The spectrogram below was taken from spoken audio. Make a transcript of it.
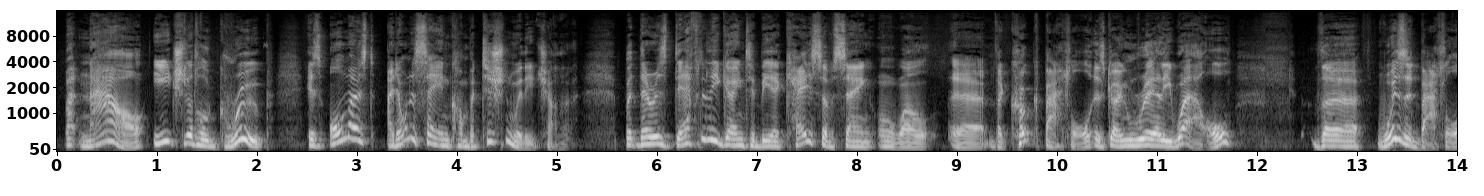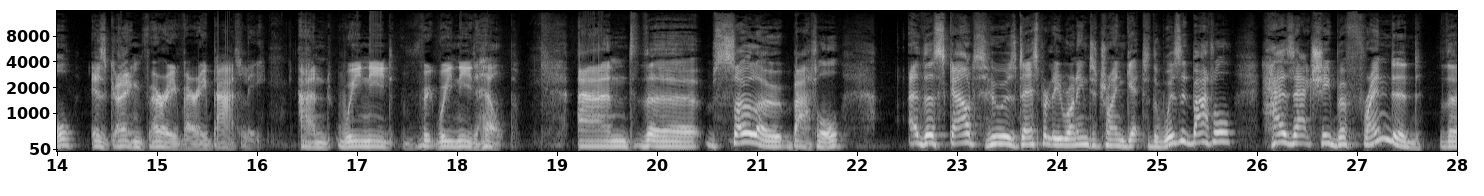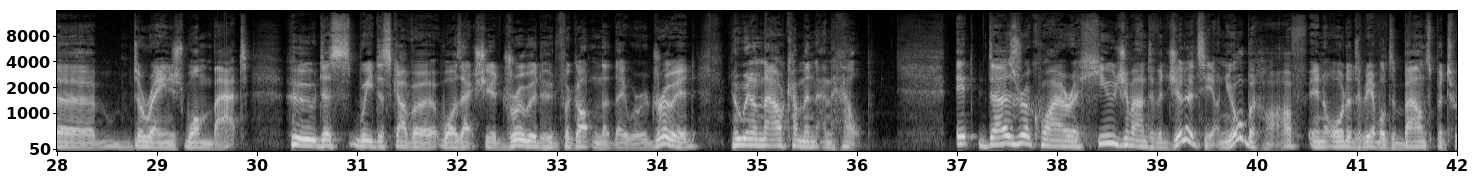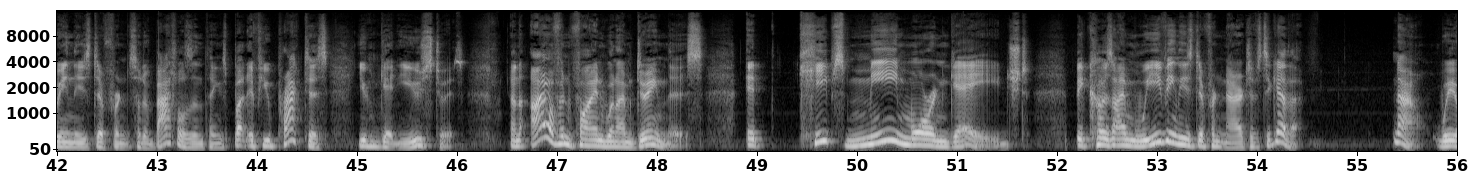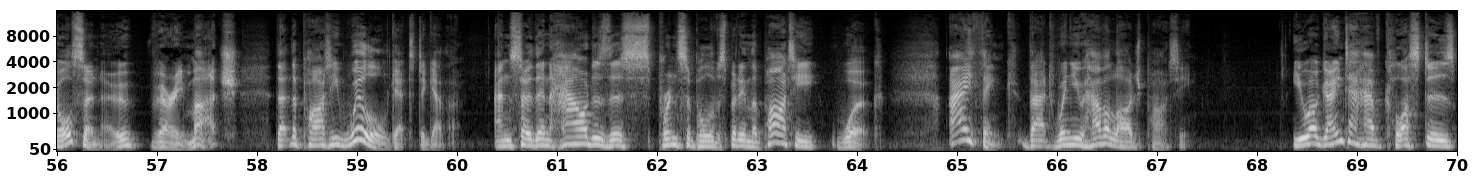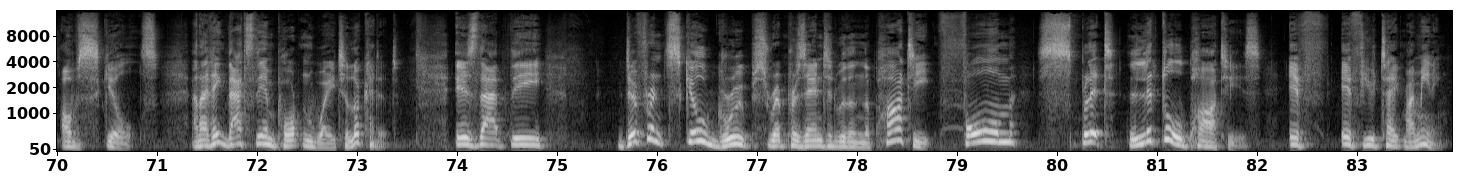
But now each little group is almost, I don't want to say in competition with each other, but there is definitely going to be a case of saying, oh, well, uh, the cook battle is going really well the wizard battle is going very, very badly, and we need we need help. And the solo battle, uh, the scout who is desperately running to try and get to the wizard battle has actually befriended the deranged wombat, who dis- we discover was actually a druid who'd forgotten that they were a druid, who will now come in and help it does require a huge amount of agility on your behalf in order to be able to bounce between these different sort of battles and things. But if you practice, you can get used to it. And I often find when I'm doing this, it keeps me more engaged because I'm weaving these different narratives together. Now, we also know very much that the party will get together. And so then, how does this principle of splitting the party work? I think that when you have a large party, you are going to have clusters of skills. And I think that's the important way to look at it is that the different skill groups represented within the party form split little parties if if you take my meaning.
